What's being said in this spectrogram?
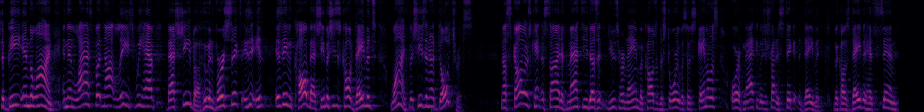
to be in the line. And then, last but not least, we have Bathsheba, who in verse 6 isn't even called Bathsheba. She's just called David's wife, but she's an adulteress. Now, scholars can't decide if Matthew doesn't use her name because of the story was so scandalous, or if Matthew was just trying to stick it to David because David had sinned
